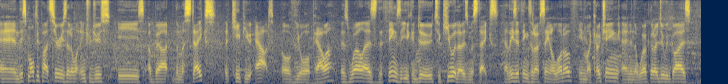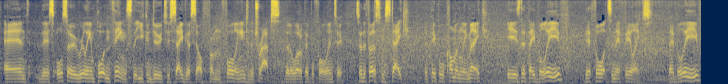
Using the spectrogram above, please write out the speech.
And this multi part series that I want to introduce is about the mistakes that keep you out of your power, as well as the things that you can do to cure those mistakes. Now, these are things that I've seen a lot of in my coaching and in the work that I do with guys. And there's also really important things that you can do to save yourself from falling into the traps that a lot of people fall into. So, the first mistake that people commonly make is that they believe their thoughts and their feelings. They believe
